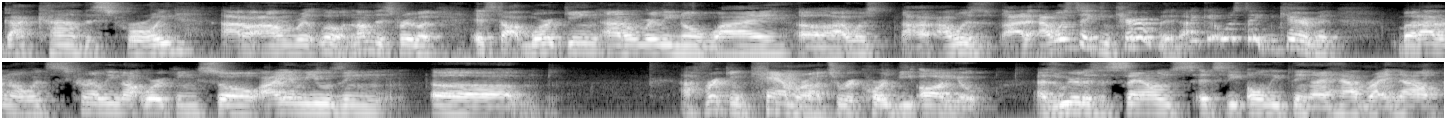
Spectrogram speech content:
got kind of destroyed. I don't, I don't really, well, not destroyed, but it stopped working. I don't really know why. Uh, I was, I, I was, I, I, was taking care of it. I was taking care of it, but I don't know. It's currently not working. So I am using uh, a freaking camera to record the audio. As weird as it sounds, it's the only thing I have right now,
